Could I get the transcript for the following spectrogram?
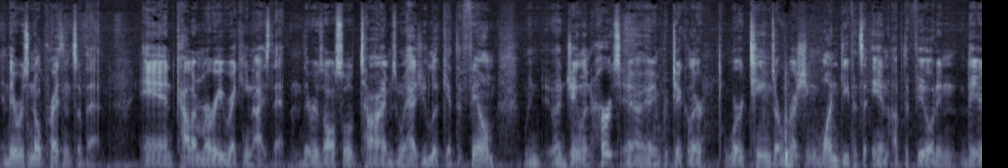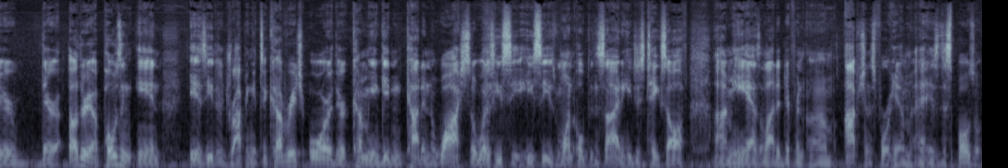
And there was no presence of that and Kyler Murray recognized that. There was also times when, as you look at the film, when uh, Jalen Hurts, uh, in particular, where teams are rushing one defensive end up the field, and their their other opposing end is either dropping into coverage or they're coming and getting caught in the wash. So what does he see? He sees one open side and he just takes off. Um, he has a lot of different um, options for him at his disposal.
